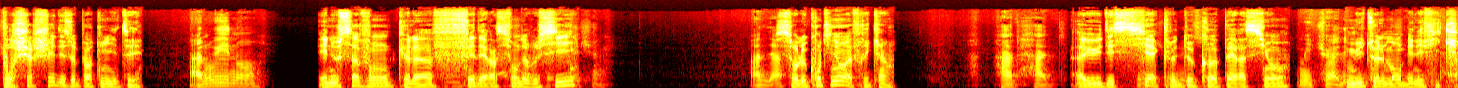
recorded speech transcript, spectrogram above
pour chercher des opportunités. Et nous savons que la Fédération de Russie, sur le continent africain, a eu des siècles de coopération mutuellement bénéfiques.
